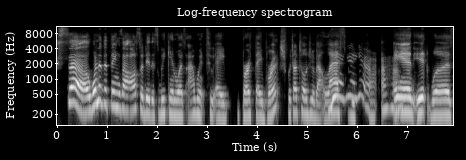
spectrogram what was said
so one of the things I also did this weekend was I went to a birthday brunch, which I told you about last yeah, week, yeah, yeah. Uh-huh. and it was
